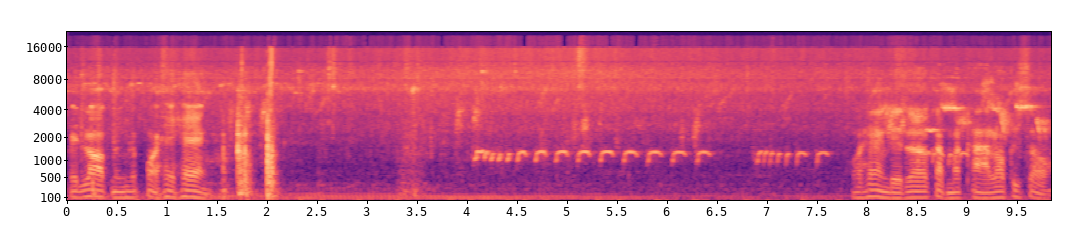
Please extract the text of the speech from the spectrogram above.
ไปรอบหนึ่งแล้วปล่อยให้แห้ง พอแห้งเดี๋ยวเรากลับมาทารอบที่สอง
